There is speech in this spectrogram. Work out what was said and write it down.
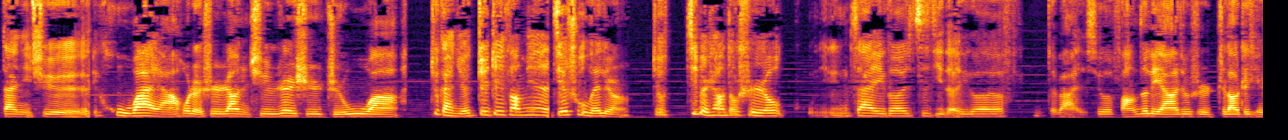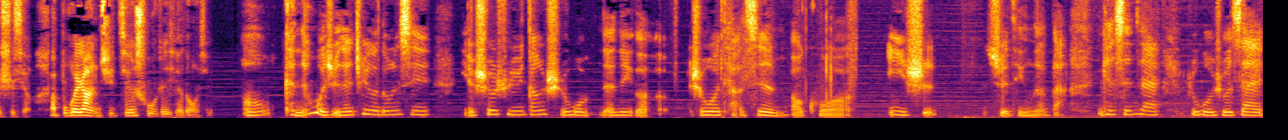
带你去户外啊，或者是让你去认识植物啊，就感觉对这方面接触为零，就基本上都是在一个自己的一个对吧，一个房子里啊，就是知道这些事情，他不会让你去接触这些东西。嗯，肯定，我觉得这个东西也受制于当时我们的那个生活条件，包括意识决定的吧。你看现在，如果说在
